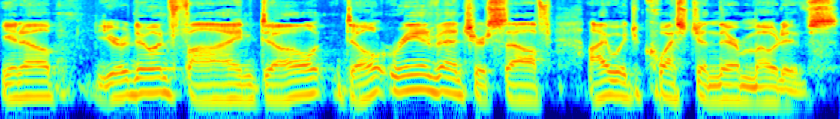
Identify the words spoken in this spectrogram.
you know, you're doing fine. Don't don't reinvent yourself." I would question their motives.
